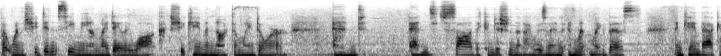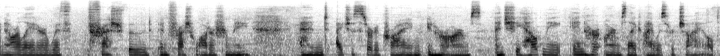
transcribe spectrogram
But when she didn't see me on my daily walk, she came and knocked on my door and and saw the condition that I was in and went like this and came back an hour later with fresh food and fresh water for me. And I just started crying in her arms. And she held me in her arms like I was her child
